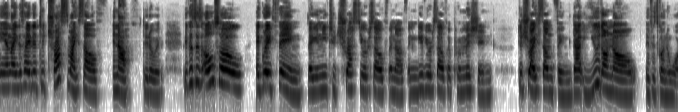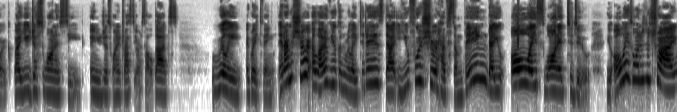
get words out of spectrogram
And I decided to trust myself enough to do it. Because it's also a great thing that you need to trust yourself enough and give yourself a permission to try something that you don't know if it's going to work but you just want to see and you just want to trust yourself. That's really a great thing. And i'm sure a lot of you can relate to this that you for sure have something that you always wanted to do. You always wanted to try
